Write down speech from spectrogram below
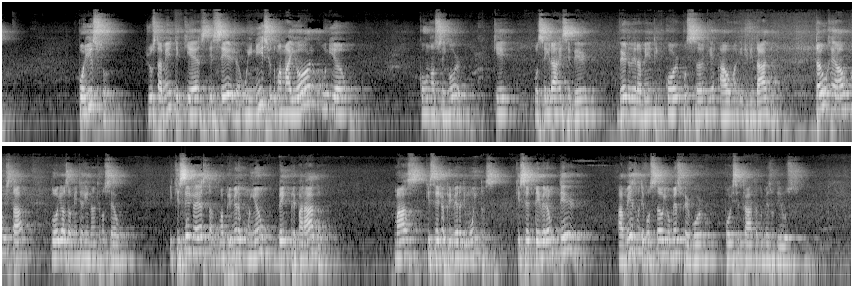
Por isso, justamente que este seja o início de uma maior união com o nosso Senhor, que você irá receber verdadeiramente em corpo, sangue, alma e divindade, tão real como está gloriosamente reinante no céu. E que seja esta uma primeira comunhão bem preparada, mas que seja a primeira de muitas, que se deverão ter a mesma devoção e o mesmo fervor, pois se trata do mesmo Deus.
